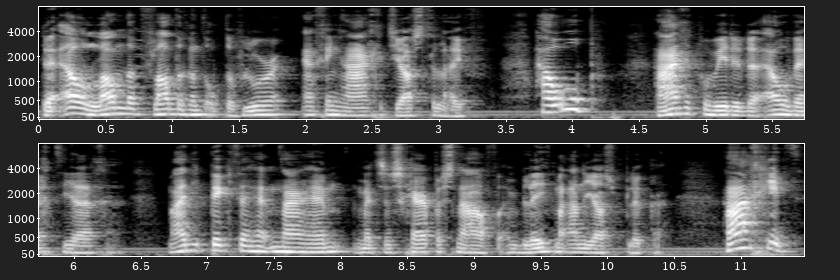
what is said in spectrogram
De uil landde fladderend op de vloer en ging Hagrid jas te lijf. Hou op! Hagrid probeerde de uil weg te jagen, maar die pikte hem naar hem met zijn scherpe snavel en bleef maar aan de jas plukken. Hagrid,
